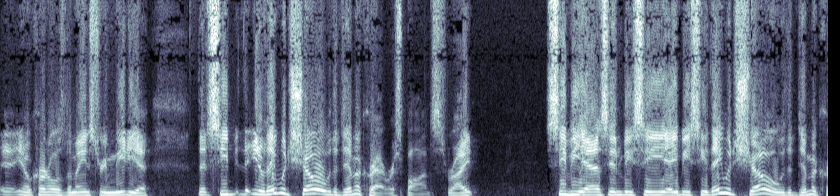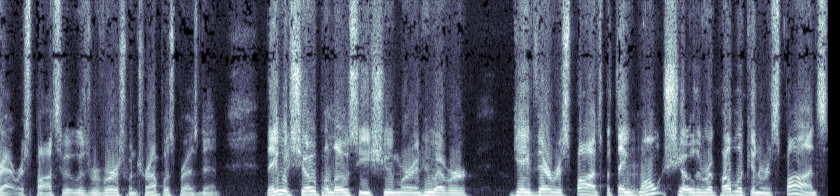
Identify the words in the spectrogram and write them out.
you know, Colonel is the mainstream media that see you know they would show the Democrat response, right? CBS, NBC, ABC, they would show the Democrat response if it was reversed when Trump was president. They would show Pelosi, Schumer, and whoever gave their response, but they mm-hmm. won't show the Republican response.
